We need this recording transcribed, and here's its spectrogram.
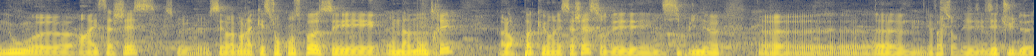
nous euh, en SHS, parce que c'est vraiment la question qu'on se pose, c'est on a montré, alors pas que en SHS, sur des, des disciplines, euh, euh, enfin sur des études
